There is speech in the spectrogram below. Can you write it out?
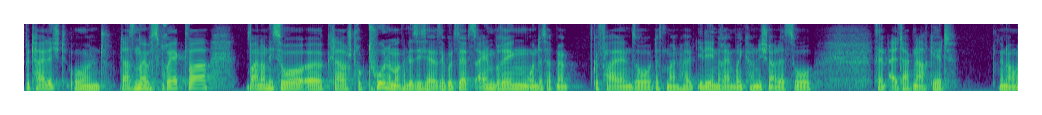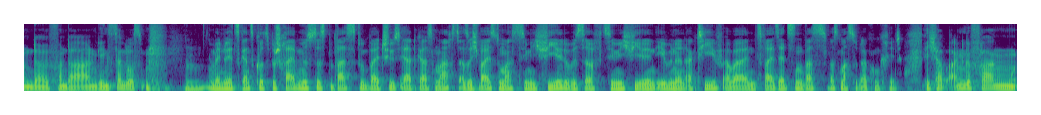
beteiligt und da es ein neues Projekt war, waren noch nicht so äh, klare Strukturen und man konnte sich sehr, sehr gut selbst einbringen und das hat mir gefallen, so dass man halt Ideen reinbringen kann, nicht schon alles so seinen Alltag nachgeht. Genau, und äh, von da an ging es dann los. Mhm. Wenn du jetzt ganz kurz beschreiben müsstest, was du bei Tschüss Erdgas machst, also ich weiß, du machst ziemlich viel, du bist auf ziemlich vielen Ebenen aktiv, aber in zwei Sätzen, was, was machst du da konkret? Ich habe angefangen,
